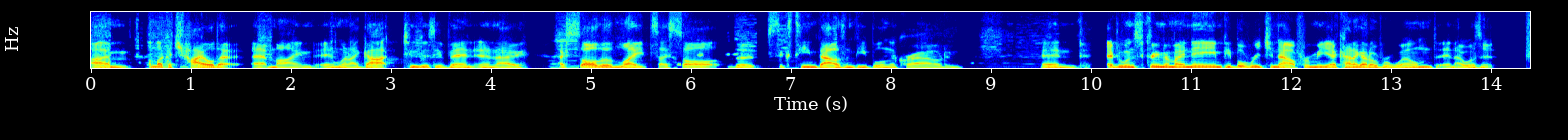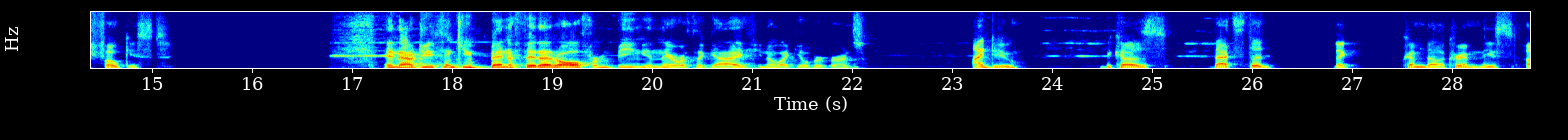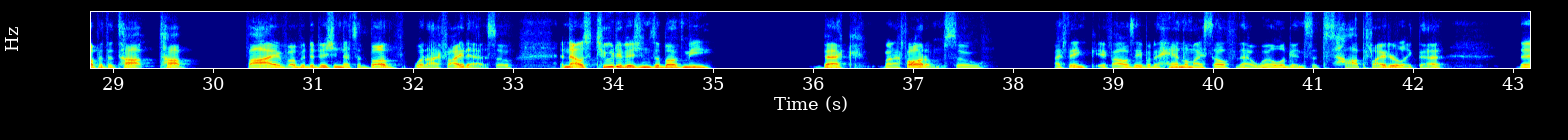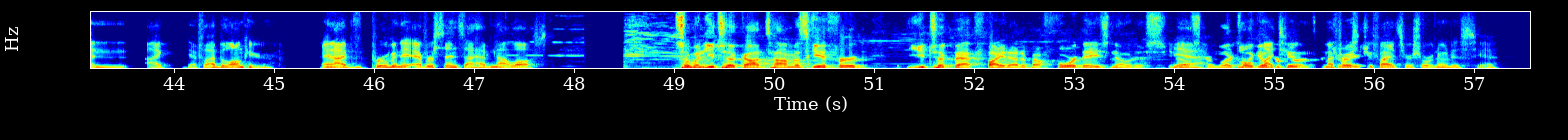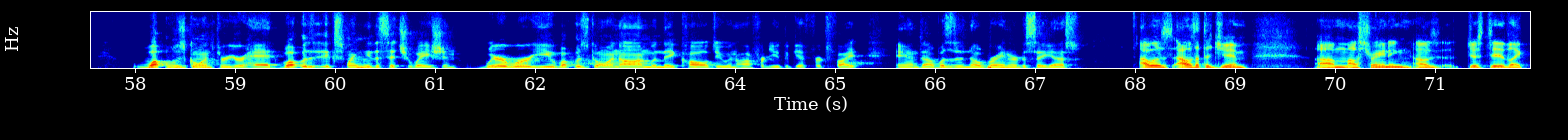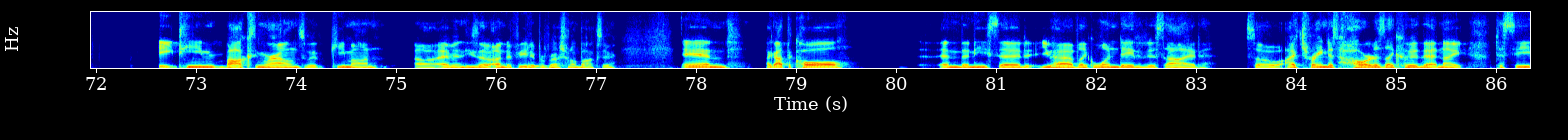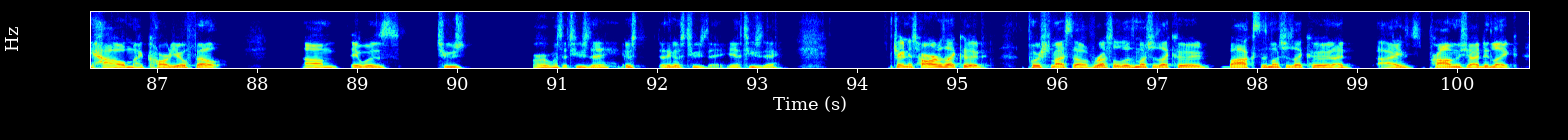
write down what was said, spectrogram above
I'm I'm like a child at, at mind. And when I got to this event and I I saw the lights, I saw the 16,000 people in the crowd and and everyone screaming my name, people reaching out for me. I kind of got overwhelmed and I wasn't focused. And now, do you think you benefit at all from being in there with a guy, you know, like Gilbert Burns? I do, because that's the like creme de la creme. He's up at the top, top five of a division that's above what I fight at. So, and that was two divisions above me back when I fought him. So, I think if I was able to handle myself that well against a top fighter like that, then I definitely I belong here. And I've proven it ever since. I have not lost. So when you took on Thomas Gifford, you took that fight at about four days' notice. You know, yeah. similar to the my two, my first two fights were short notice. Yeah. What was going through your head? What was explain me the situation? Where were you? What was going on when they called you and offered you the Gifford fight? And uh, was it a no brainer to say yes? I was I was at the gym. Um, I was training. I was just did like 18 boxing rounds with Kimon uh, Evan. He's an undefeated professional boxer. And I got the call, and then he said, You have like one day to decide. So I trained as hard as I could that night to see how my cardio felt. Um, it was Tuesday, or was it Tuesday? It was, I think it was Tuesday. Yeah, Tuesday. Trained as hard as I could, pushed myself, wrestled as much as I could, boxed as much as I could. I I promise you, I did like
